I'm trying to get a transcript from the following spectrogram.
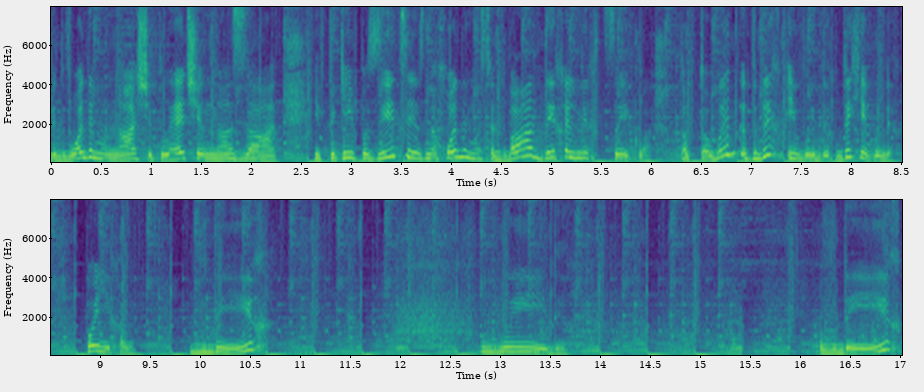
відводимо наші плечі назад. І в такій позиції знаходимося два дихальних цикла. Тобто вдих і видих, вдих і видих. Поїхали. Вдих. Видих. Вдих.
